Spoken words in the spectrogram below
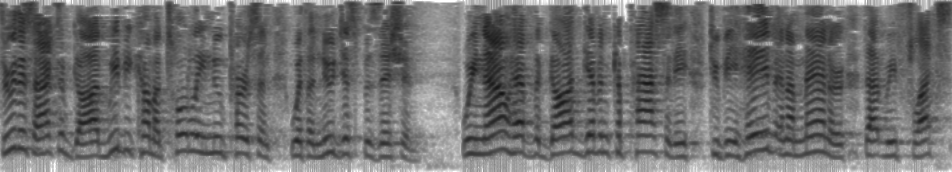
Through this act of God, we become a totally new person with a new disposition. We now have the God given capacity to behave in a manner that reflects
